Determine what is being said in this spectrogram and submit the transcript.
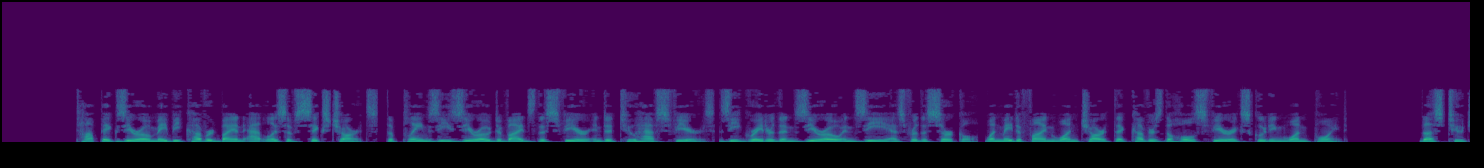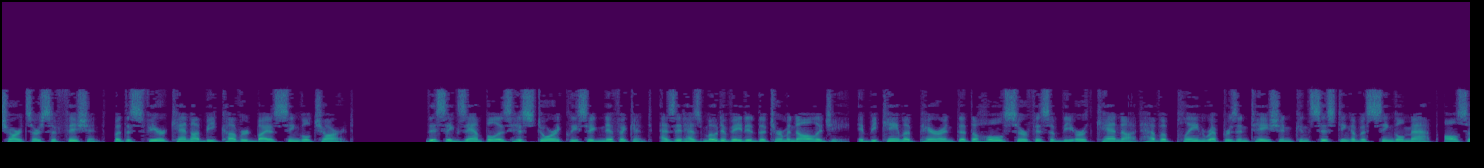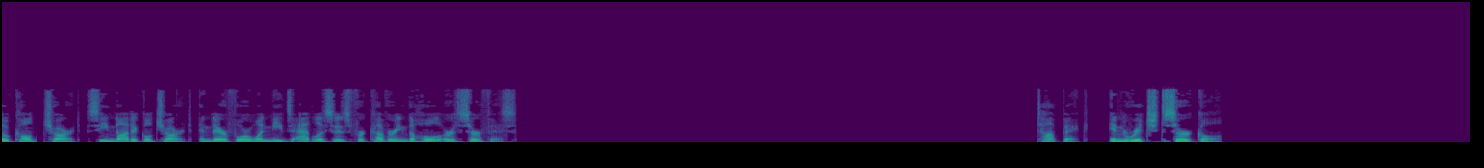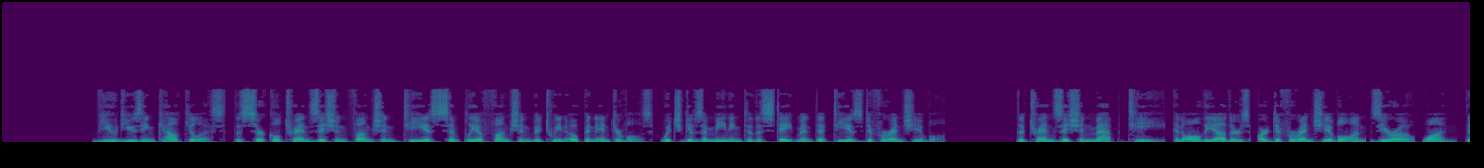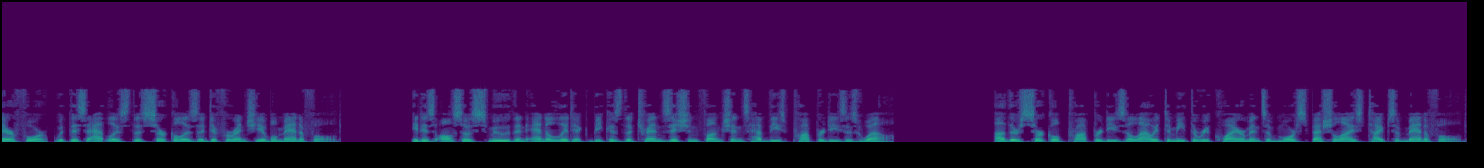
Topic 0 may be covered by an atlas of six charts. The plane z0 divides the sphere into two half-spheres z greater than 0 and z as for the circle. One may define one chart that covers the whole sphere excluding one point. Thus two charts are sufficient, but the sphere cannot be covered by a single chart. This example is historically significant, as it has motivated the terminology. It became apparent that the whole surface of the Earth cannot have a plane representation consisting of a single map, also called chart, see nautical chart, and therefore one needs atlases for covering the whole Earth surface. Topic: Enriched circle. Viewed using calculus, the circle transition function t is simply a function between open intervals, which gives a meaning to the statement that t is differentiable. The transition map T, and all the others, are differentiable on 0, 1, therefore, with this atlas the circle is a differentiable manifold. It is also smooth and analytic because the transition functions have these properties as well. Other circle properties allow it to meet the requirements of more specialized types of manifold.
